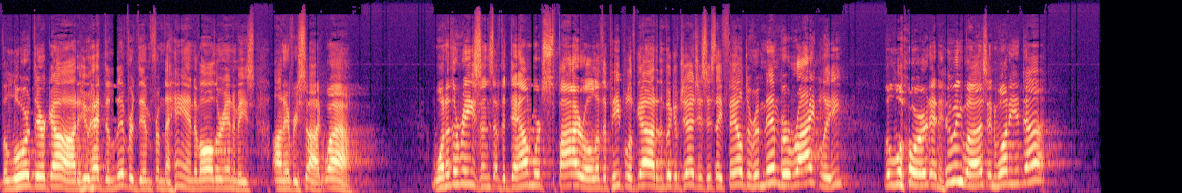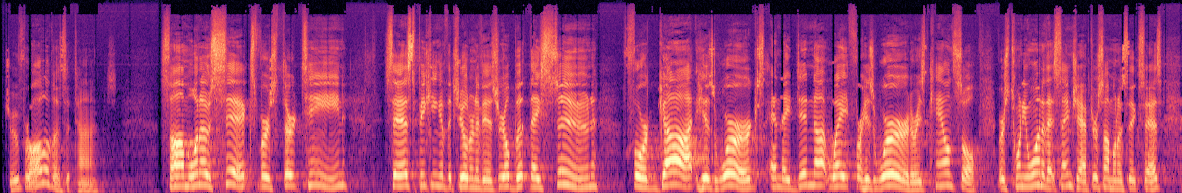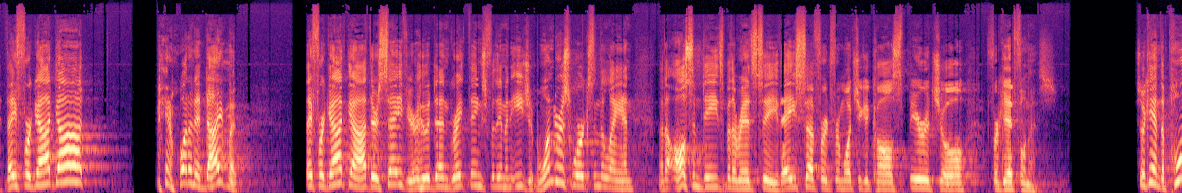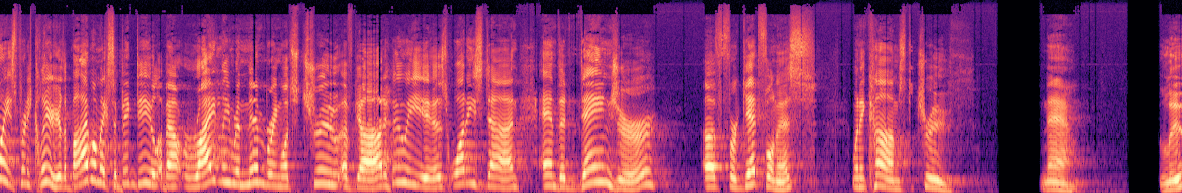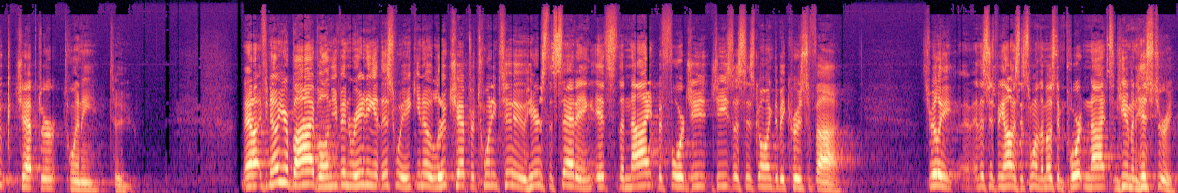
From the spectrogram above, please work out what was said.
the Lord their God who had delivered them from the hand of all their enemies on every side. Wow. One of the reasons of the downward spiral of the people of God in the book of Judges is they failed to remember rightly the Lord and who He was and what He had done. True for all of us at times. Psalm 106, verse 13 says, speaking of the children of Israel, but they soon forgot his works and they did not wait for his word or his counsel. Verse 21 of that same chapter, Psalm 106 says, they forgot God. Man, what an indictment. They forgot God, their Savior, who had done great things for them in Egypt, wondrous works in the land, and the awesome deeds by the Red Sea. They suffered from what you could call spiritual forgetfulness. So, again, the point is pretty clear here. The Bible makes a big deal about rightly remembering what's true of God, who He is, what He's done, and the danger of forgetfulness when it comes to truth. Now, Luke chapter 22. Now, if you know your Bible and you've been reading it this week, you know Luke chapter 22, here's the setting. It's the night before Jesus is going to be crucified. It's really, and let's just be honest, it's one of the most important nights in human history.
